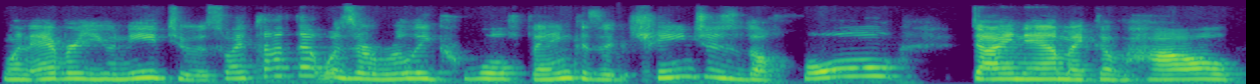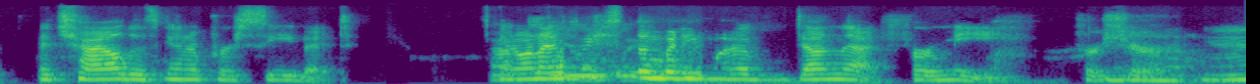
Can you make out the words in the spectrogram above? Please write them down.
whenever you need to. So I thought that was a really cool thing because it changes the whole dynamic of how the child is going to perceive it. You know, and I wish somebody would have done that for me, for sure. Mm-hmm.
